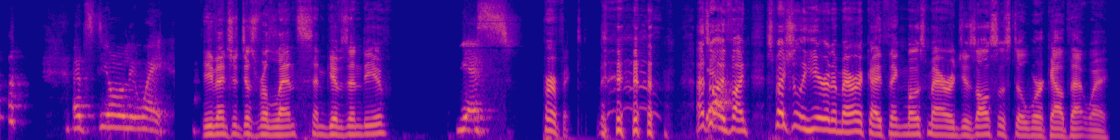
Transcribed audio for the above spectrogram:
that's the only way. He eventually just relents and gives in to you. Yes. Perfect. That's how I find, especially here in America. I think most marriages also still work out that way.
